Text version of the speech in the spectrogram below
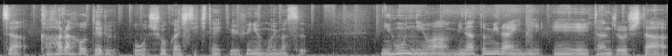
ザ・カハラホテルを紹介していきたいというふうに思います。日本には港未来に、えー、誕生した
